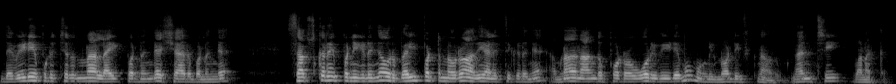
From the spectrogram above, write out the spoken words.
இந்த வீடியோ பிடிச்சிருந்தனா லைக் பண்ணுங்கள் ஷேர் பண்ணுங்கள் சப்ஸ்கிரைப் பண்ணிக்கிடுங்க ஒரு பெல் பட்டன் வரும் அதையும் அழுத்திக்கிடுங்க. அப்படின்னா நாங்கள் போடுற ஒவ்வொரு வீடியோவும் உங்களுக்கு நோட்டிஃபிகேஷன் வரும். நன்றி வணக்கம்.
